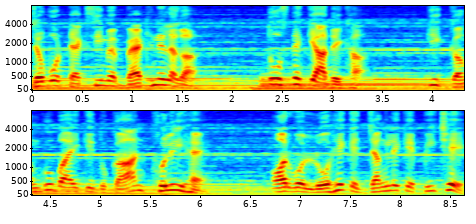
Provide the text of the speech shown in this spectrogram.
जब वो टैक्सी में बैठने लगा तो उसने क्या देखा कि गंगूबाई की दुकान खुली है और वो लोहे के जंगले के पीछे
